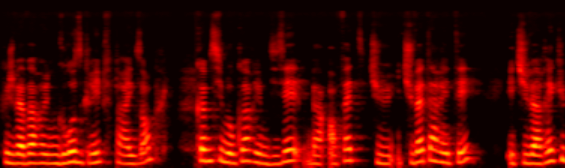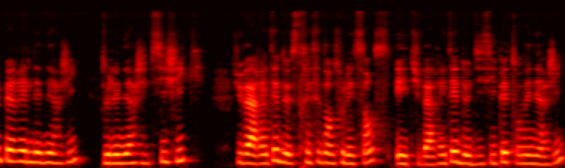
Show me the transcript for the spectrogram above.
que je vais avoir une grosse grippe par exemple, comme si mon corps il me disait bah, en fait tu, tu vas t'arrêter et tu vas récupérer de l'énergie, de l'énergie psychique, tu vas arrêter de stresser dans tous les sens et tu vas arrêter de dissiper ton énergie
